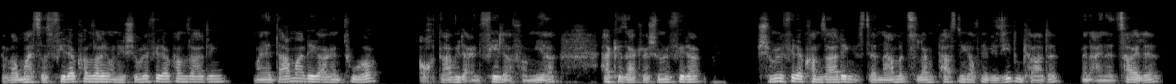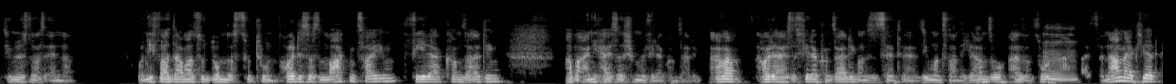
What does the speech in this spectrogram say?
Warum heißt das Fehler Consulting und nicht Schimmelfehler Consulting? Meine damalige Agentur, auch da wieder ein Fehler von mir, hat gesagt, Herr Schimmelfeder, Schimmelfeder Consulting ist der Name zu lang, passt nicht auf eine Visitenkarte, wenn eine Zeile, Sie müssen was ändern. Und ich war damals so dumm, das zu tun. Heute ist das ein Markenzeichen, Feder Consulting, aber eigentlich heißt das Schimmelfeder Consulting. Aber heute heißt es Feder Consulting und es ist seit 27 äh, Jahren so. Also so mhm. ist der Name erklärt.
